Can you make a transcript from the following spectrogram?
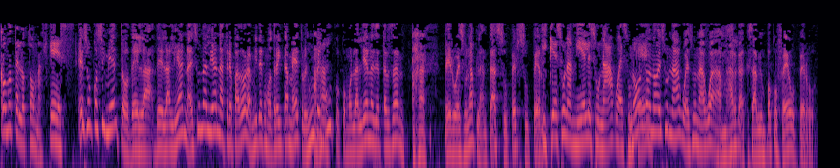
¿Cómo te lo tomas? ¿Qué es? Es un cocimiento de la, de la liana. Es una liana trepadora, mide como 30 metros. Es un bejuco, como las lianas de Tarzán. Ajá. Pero es una planta súper, súper... ¿Y qué es una miel? ¿Es un agua? ¿Es un No, qué? no, no, es un agua, es un agua amarga que sabe un poco feo, pero,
